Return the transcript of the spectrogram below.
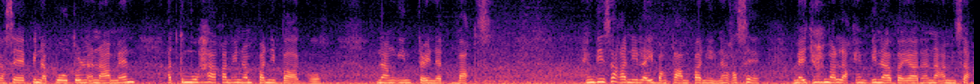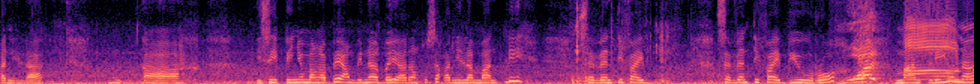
kasi pinaputol na namin at kumuha kami ng panibago ng internet box. Hindi sa kanila ibang company na kasi medyo malaking binabayaran namin sa kanila. Ah, isipin nyo mga be ang binabayaran ko sa kanila monthly 75 75 euro. What? monthly yun ah.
